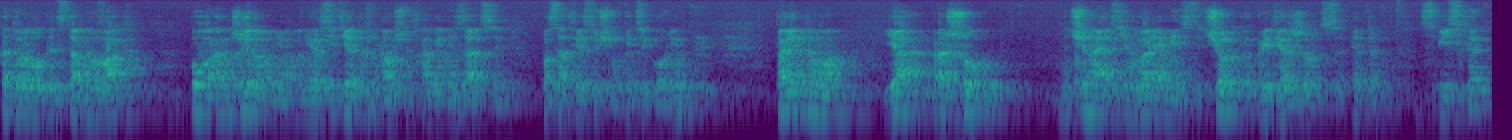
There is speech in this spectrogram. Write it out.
который был представлен в ВАК по ранжированию университетов и научных организаций по соответствующим категориям. Поэтому я прошу, начиная с января месяца, четко придерживаться этого списка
